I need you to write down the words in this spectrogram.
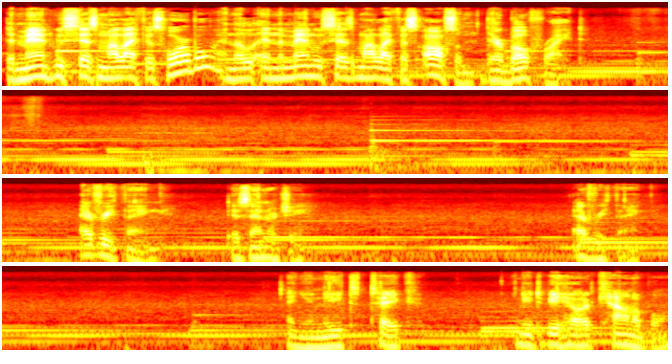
The man who says my life is horrible and the, and the man who says my life is awesome, they're both right. Everything is energy. Everything. And you need to take, you need to be held accountable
